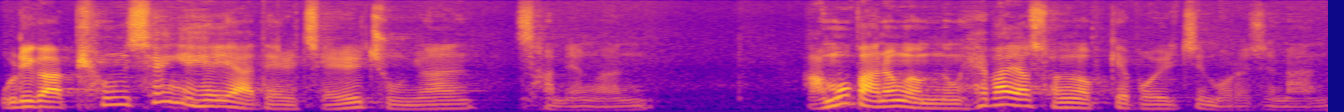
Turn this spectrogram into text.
우리가 평생에 해야 될 제일 중요한 사명은 아무 반응 없는 해봐야 소용없게 보일지 모르지만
